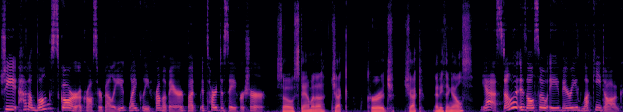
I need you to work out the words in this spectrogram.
She had a long scar across her belly, likely from a bear, but it's hard to say for sure. So, stamina, check. Courage, check. Anything else? Yeah, Stella is also a very lucky dog.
